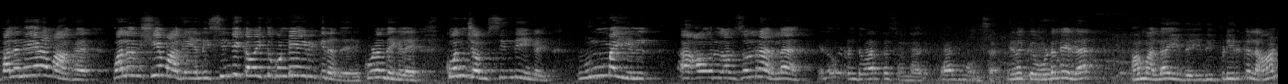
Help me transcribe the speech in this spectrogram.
பல நேரமாக பல விஷயமாக என்னை சிந்திக்க வைத்துக் கொண்டே இருக்கிறது. குழந்தைகளே கொஞ்சம் சிந்தியுங்கள். உண்மையில் அவர் அவர் சொல்றாருல ஏதோ ஒரு ரெண்டு வார்த்தை சொன்னார் ராஜ்மோகன் சார். எனக்கு உடனே இல்லை. ஆமாம்ல இது இது இப்படி இருக்கலாம்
